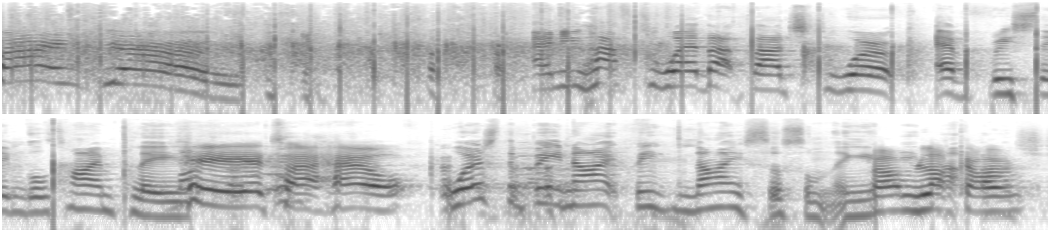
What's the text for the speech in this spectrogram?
Thank you. And you have to wear that badge to work every single time, please. Here to help. Where's the be nice, be nice or something? You I'm lucky. I, badge.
